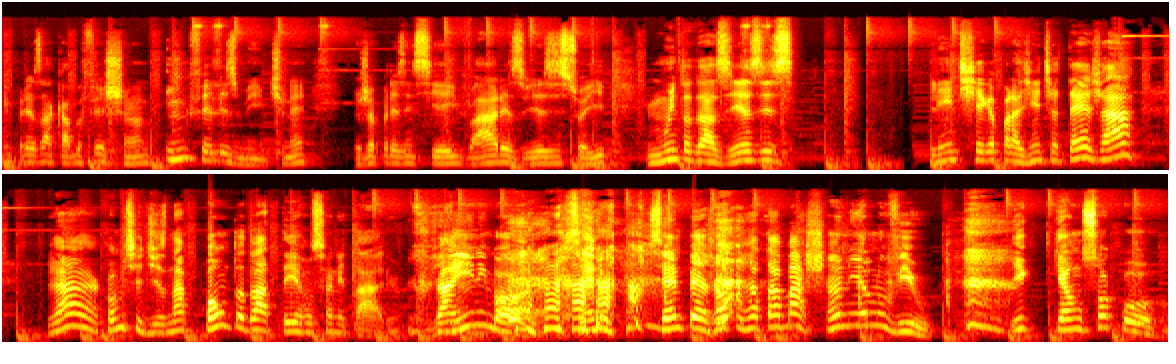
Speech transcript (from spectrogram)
a empresa acaba fechando, infelizmente, né? Eu já presenciei várias vezes isso aí, e muitas das vezes cliente chega para a gente até já já, como se diz, na ponta do aterro sanitário. Já indo embora. CN, CNPJ já está baixando e ele não viu. E quer um socorro.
